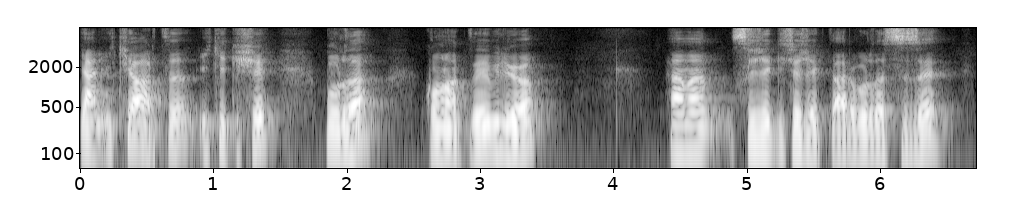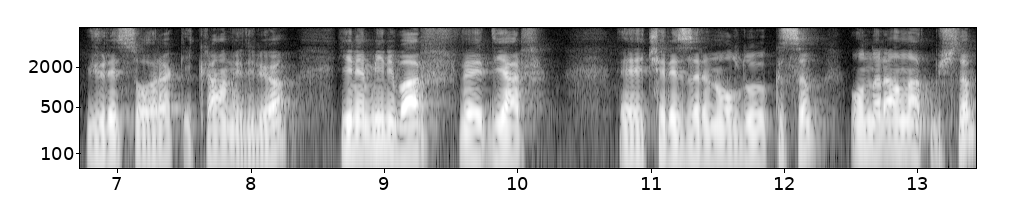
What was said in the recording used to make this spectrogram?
Yani 2 artı 2 kişi burada konaklayabiliyor. Hemen sıcak içecekler burada size ücretsiz olarak ikram ediliyor. Yine minibar ve diğer e, çerezlerin olduğu kısım onları anlatmıştım.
